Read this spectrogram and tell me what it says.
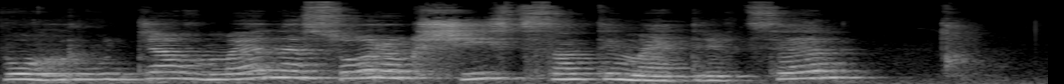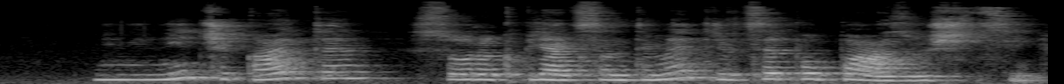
Погруддя в мене 46 сантиметрів. Це, ні-ні-ні, чекайте, 45 сантиметрів. Це по пазушці.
